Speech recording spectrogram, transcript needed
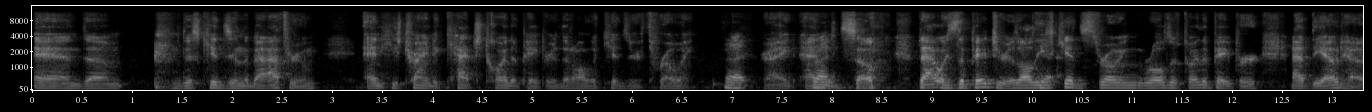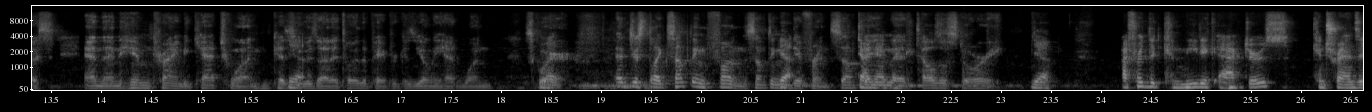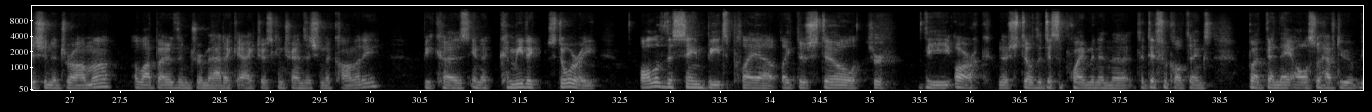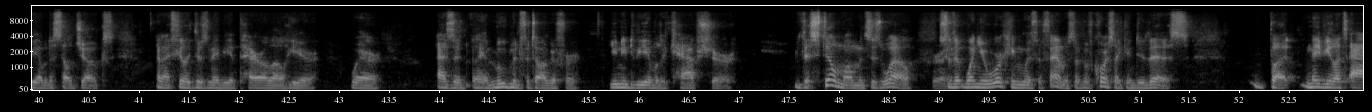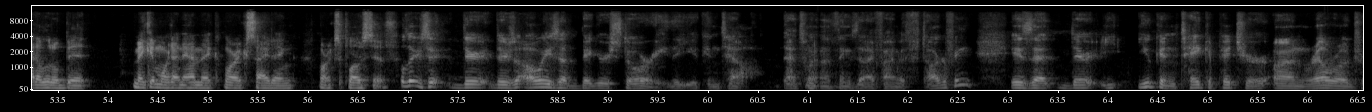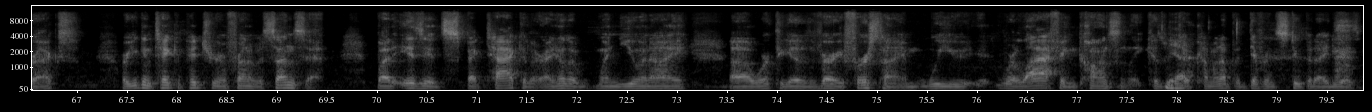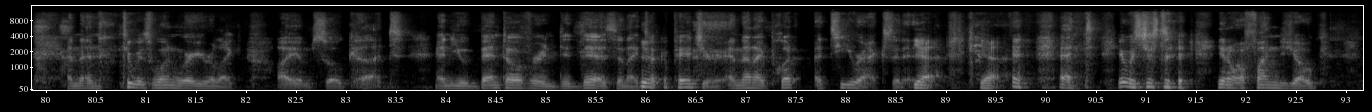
and um, this kid's in the bathroom, and he's trying to catch toilet paper that all the kids are throwing Right. right and Right. so that was the picture is all these Yeah. kids throwing rolls of toilet paper at the outhouse and then him trying to catch one because Yeah. he was out of toilet paper because he only had one square and just like something fun something Yeah. different something Dynamic. that tells a story Yeah. I've heard that comedic actors can transition to drama a lot better than dramatic actors can transition to comedy because in a comedic story, all of the same beats play out. Like there's still sure the arc, there's still the disappointment and the, the difficult things, but then they also have to be able to sell jokes. And I feel like there's maybe a parallel here where, as a, a movement photographer, you need to be able to capture the still moments as well. Right. So that when you're working with a family, it's like, of course I can do this, but maybe let's add a little bit, make it more dynamic, more exciting, more explosive. Well, there's a, there there's always a bigger story that you can tell. That's one of the things that I find with photography is that there you can take a picture on railroad tracks, or you can take a picture in front of a sunset, but is it spectacular? I know that when you and I uh, worked together the very first time, we were laughing constantly because we Yeah. kept coming up with different stupid ideas. And then there was one where you were like, "I am so cut," and you bent over and did this, and I Yeah. took a picture, and then I put a T Rex in it. Yeah. Yeah. and it was just a you know a fun joke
